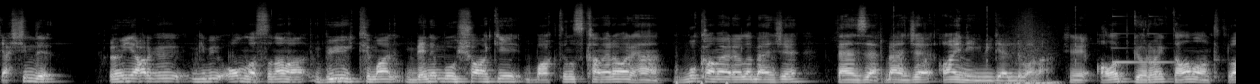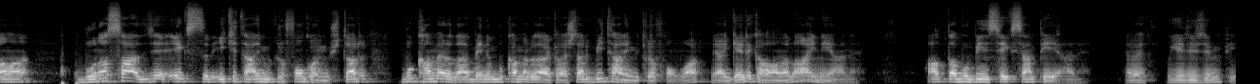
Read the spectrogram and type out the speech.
ya şimdi ön yargı gibi olmasın ama büyük ihtimal benim bu şu anki baktığınız kamera var ya bu kamerayla bence benzer. Bence aynı gibi geldi bana. Şimdi alıp görmek daha mantıklı ama buna sadece ekstra iki tane mikrofon koymuşlar. Bu kamerada benim bu kamerada arkadaşlar bir tane mikrofon var. Ya yani geri kalanları aynı yani. Hatta bu 1080p yani. Evet bu 720p.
